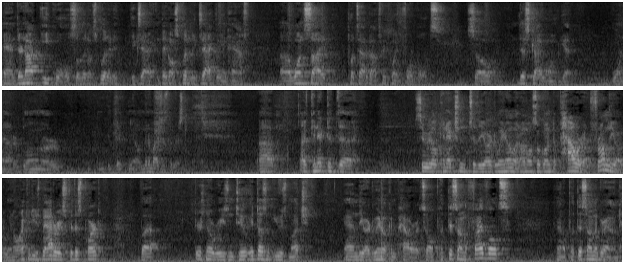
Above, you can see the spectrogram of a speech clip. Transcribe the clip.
And they're not equal, so they don't split it exact. They don't split it exactly in half. Uh, one side puts out about 3.4 volts, so this guy won't get worn out or blown, or you know minimizes the risk. Uh, I've connected the serial connection to the Arduino, and I'm also going to power it from the Arduino. I could use batteries for this part, but there's no reason to. It doesn't use much, and the Arduino can power it. So I'll put this on the 5 volts, and I'll put this on the ground.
